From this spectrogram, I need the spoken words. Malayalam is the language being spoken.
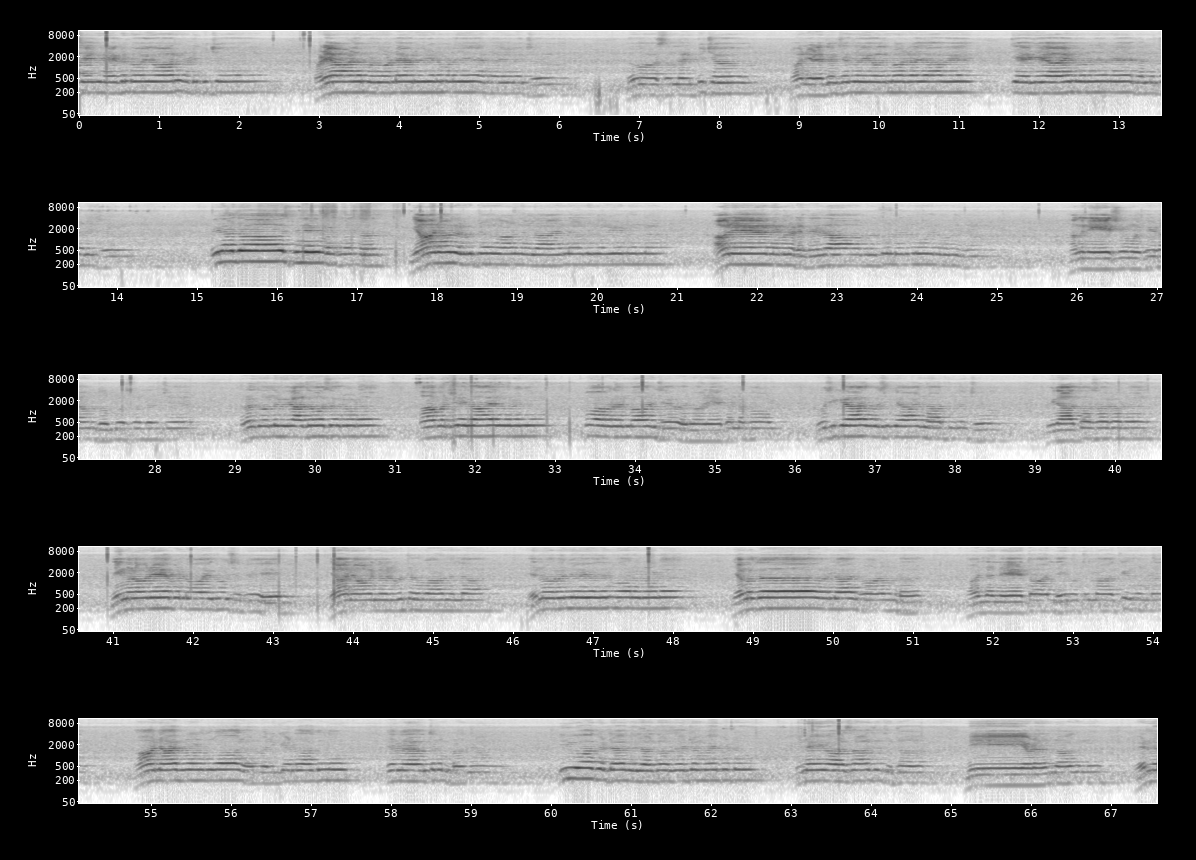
സേവിനെ കൊണ്ടുപോയി വാറി നടിപ്പിച്ചു മഴയാളം മുഴുവൻ ഒരു കിരീടമടഞ്ഞ് എന്റെ കയ്യിൽ വെച്ചു ദിവസം ധരിപ്പിച്ചു അവന്റെ അടുക്കൽ ചെന്ന് യോധന്മാർ രാജാവേ ജയ ജയ എന്ന് പറഞ്ഞവനെ തന്നെ തളിച്ചു പിലാദോസ് കാണുന്നില്ല എന്ന് നിങ്ങൾ അറിയണമെന്ന് അവനെ നിങ്ങളുടെ പുറത്തുകൊണ്ടിരുന്നു എന്ന് പറഞ്ഞു അങ്ങനെ യേശു മുൾക്കിടാം തോമ്പസ് ധരിച്ച് പിലാദോസ് അവരോട് ആ മനുഷ്യനിതായ പറഞ്ഞു. ഒരുവനെ കണ്ടപ്പോൾ ഘോഷിക്കാതെ ഘോഷിക്കാതെ നാത്തു വിളിച്ചു നിങ്ങൾ അവനെ കൊണ്ടുപോയി ക്രൂശിപ്പീൻ ഞാൻ അവന്റെ ഒരു കുറ്റവും കാണുന്നില്ല. എന്ന് പറഞ്ഞു യോധന്മാരനോട് ഞങ്ങൾക്ക് ന്യായപ്രമാണമുണ്ട്. അവൻ തന്നെ താൻ ദൈവത്തിനാക്കിയതുകൊണ്ട് ആ ന്യായപ്രമാണപ്രകാരം മരിക്കേണ്ടതാകുന്നു जन्मावतरम भजो जीवा घटा विधाता सजमय पटो विनय आसाद तथा நீ எவ்வளோ என்ன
